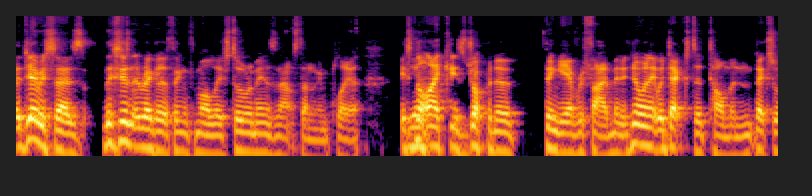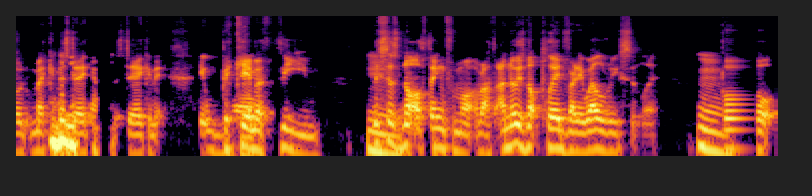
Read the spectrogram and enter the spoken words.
Uh, Jamie says this isn't a regular thing from Ollie. Still remains an outstanding player. It's Yeah. not like he's dropping a thingy every five minutes. You know when it was Dexter, Tom, and Dexter would make a mistake after mistake, and it, it became a theme. This is not a thing from Rath. I know he's not played very well recently, Mm. but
